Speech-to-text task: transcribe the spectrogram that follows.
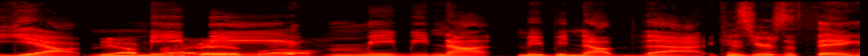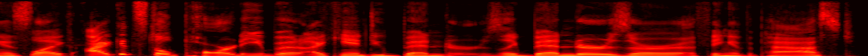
Yeah, Yeah, maybe well. maybe not maybe not that. Because here's the thing: is like I could still party, but I can't do benders. Like benders are a thing of the past.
